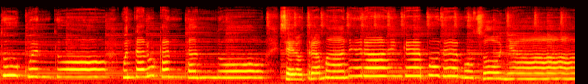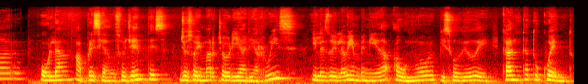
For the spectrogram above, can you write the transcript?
tu cuento, cuéntalo cantando, será otra manera en que podemos soñar. Hola, apreciados oyentes, yo soy Marjorie Arias Ruiz y les doy la bienvenida a un nuevo episodio de Canta tu cuento,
